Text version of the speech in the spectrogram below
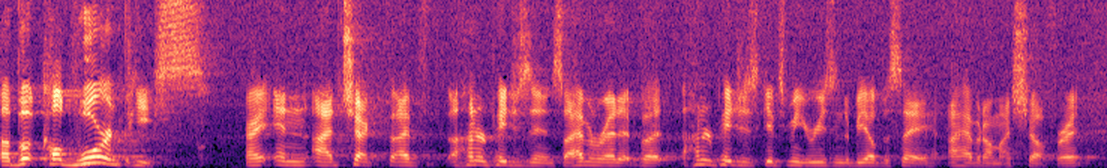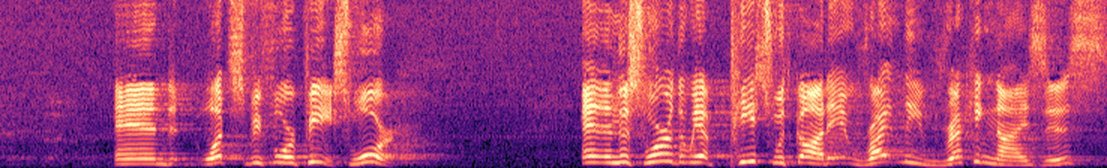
a book called War and Peace, right? And I checked, I've 100 pages in, so I haven't read it, but 100 pages gives me reason to be able to say I have it on my shelf, right? And what's before peace? War. And in this word that we have peace with God, it rightly recognizes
